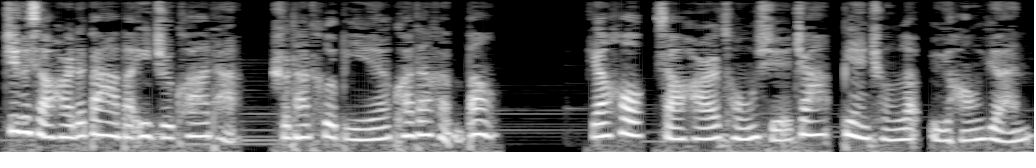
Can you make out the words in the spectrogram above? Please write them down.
这个小孩的爸爸一直夸他，说他特别，夸他很棒。然后小孩从学渣变成了宇航员。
